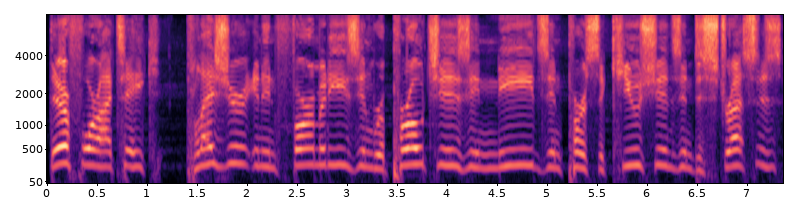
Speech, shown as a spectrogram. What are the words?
Therefore, I take pleasure in infirmities, in reproaches, in needs, in persecutions, in distresses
